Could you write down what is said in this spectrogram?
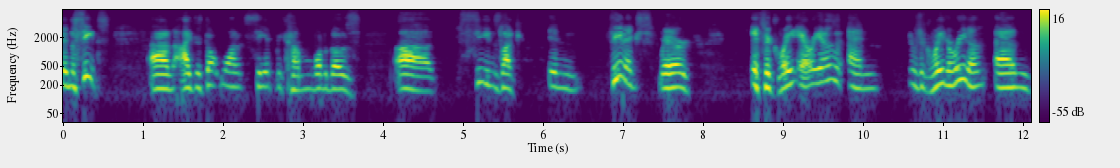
in the seats. And I just don't want to see it become one of those uh, scenes like in Phoenix where it's a great area and was a great arena and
